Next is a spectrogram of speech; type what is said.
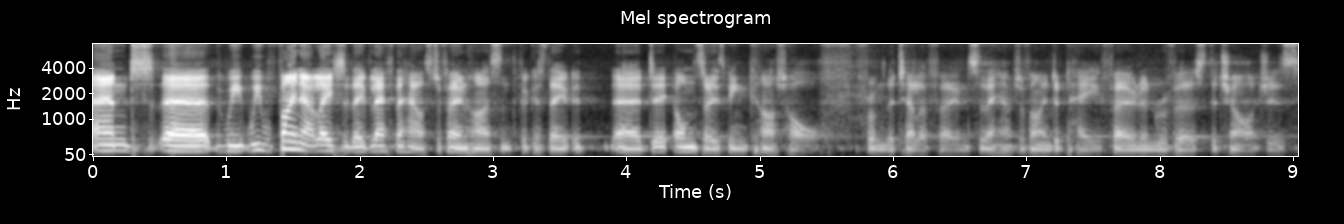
and uh, we, we find out later they've left the house to phone Hyacinth because they, uh, D- Onslow has been cut off from the telephone, so they have to find a pay phone and reverse the charges.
